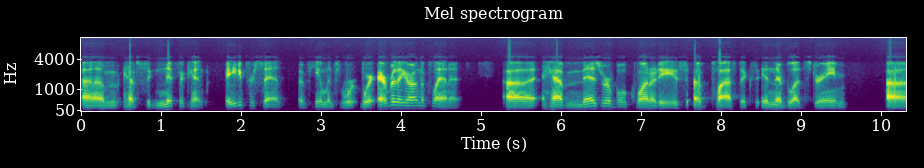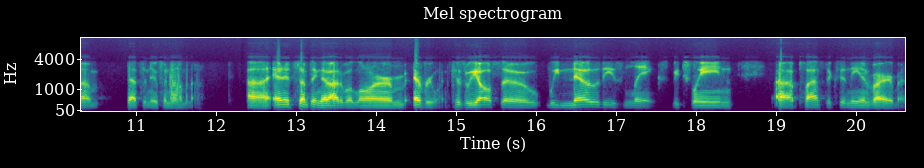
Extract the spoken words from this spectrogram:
um, have significant, 80% of humans, wherever they are on the planet, uh, have measurable quantities of plastics in their bloodstream. Um, that's a new phenomenon. Uh, and it's something that ought to alarm everyone because we also we know these links between uh, plastics in the environment,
